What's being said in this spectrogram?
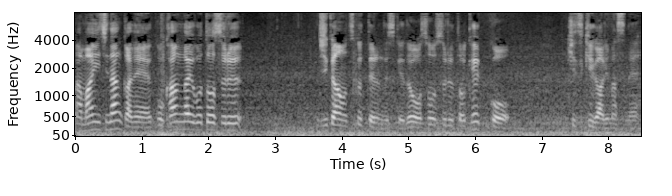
まあ、毎日なんかねこう考え事をする時間を作ってるんですけどそうすると結構気づきがありますね、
